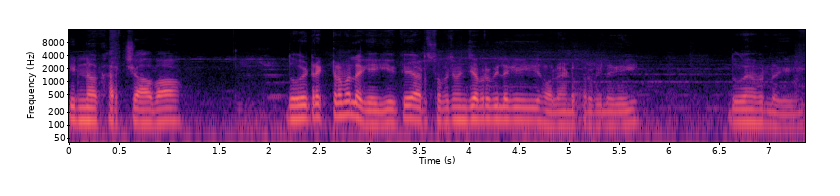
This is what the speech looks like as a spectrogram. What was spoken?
ਕਿੰਨਾ ਖਰਚਾ ਵਾ। ਦੋ ਟਰੈਕਟਰ ਮੇ ਲੱਗੇਗੀ ਕਿ 855 ਪਰ ਵੀ ਲੱਗੇਗੀ ਹਾਲੈਂਡ ਪਰ ਵੀ ਲੱਗੇਗੀ। ਦੋ ਪਰ ਲੱਗੇਗੀ।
